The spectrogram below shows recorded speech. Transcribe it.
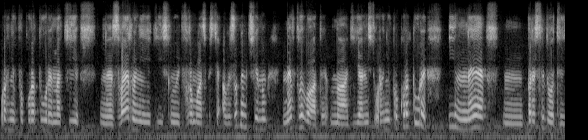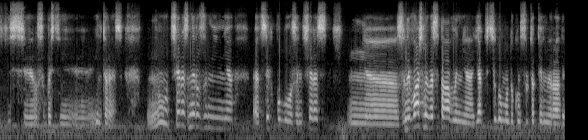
органів прокуратури на ті е, звернення, які існують в громадськості, але жодним чином не впливати на діяльність органів прокуратури і не переслідувати якісь е, особисті е, інтереси. Ну, через нерозуміння е, цих положень, через зневажливе ставлення як в цілому до консультативної ради,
